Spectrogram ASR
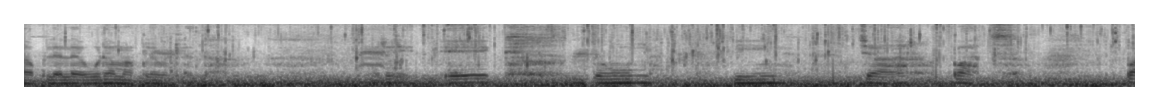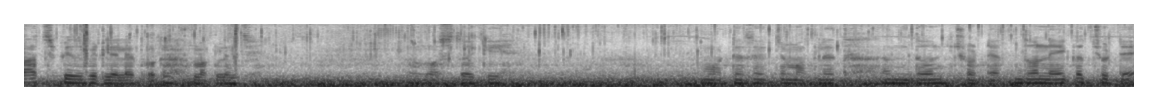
आपल्याला एवढ्या माकल्या भेटल्यात अरे एक दोन तीन चार पाच. पाच पीस भेटलेले आहेत बघा माकल्यांचे. मस्त की मोठ्या साईजच्या माकल्या आहेत. आणि दोन छोट्या दोन एकच छोटे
